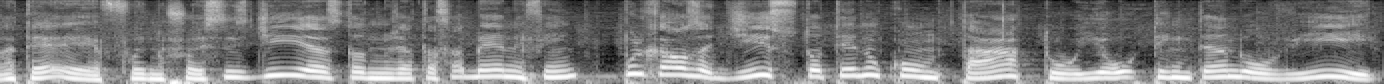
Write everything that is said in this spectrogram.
Até fui no show esses dias, todo mundo já tá sabendo, enfim. Por causa disso, tô tendo contato e eu tentando ouvir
